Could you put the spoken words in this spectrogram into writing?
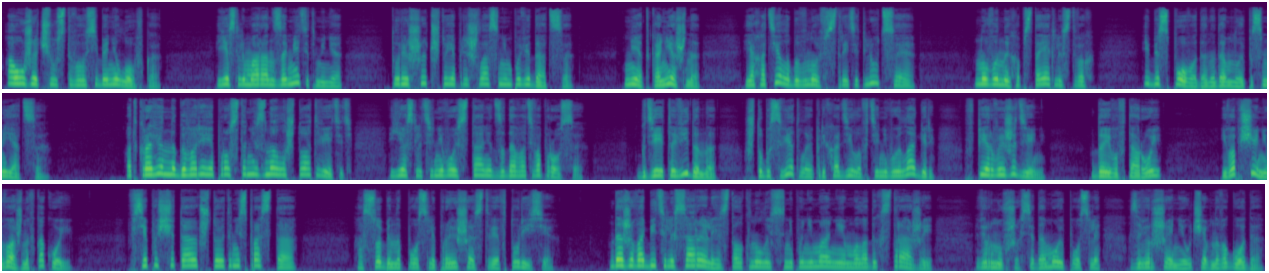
а уже чувствовала себя неловко. Если Маран заметит меня, то решит, что я пришла с ним повидаться. Нет, конечно, я хотела бы вновь встретить Люция, но в иных обстоятельствах и без повода надо мной посмеяться. Откровенно говоря, я просто не знала, что ответить, если Теневой станет задавать вопросы. Где это видано, чтобы Светлая приходила в Теневой лагерь в первый же день, да и во второй, и вообще неважно в какой. Все посчитают, что это неспроста, особенно после происшествия в Турисе. Даже в обители Сорель столкнулась с непониманием молодых стражей, вернувшихся домой после завершения учебного года.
